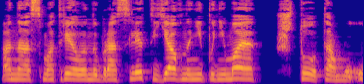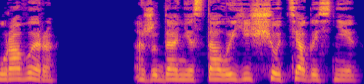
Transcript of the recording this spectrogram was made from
Она смотрела на браслет, явно не понимая, что там у Равера. Ожидание стало еще тягостнее.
